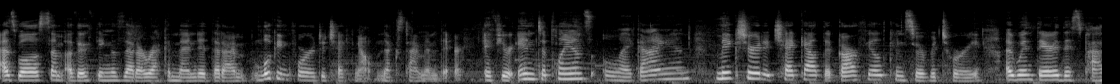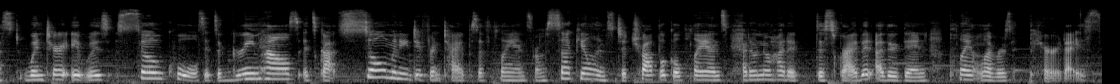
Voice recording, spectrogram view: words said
as well as some other things that are recommended that I'm looking forward to checking out next time I'm there. If you're into plants like I am, make sure to check out the Garfield Conservatory. I went there this past winter. It was so cool. It's a greenhouse. It's got so many different types of plants from succulents to tropical plants. I don't know how to describe it other than plant lovers paradise.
